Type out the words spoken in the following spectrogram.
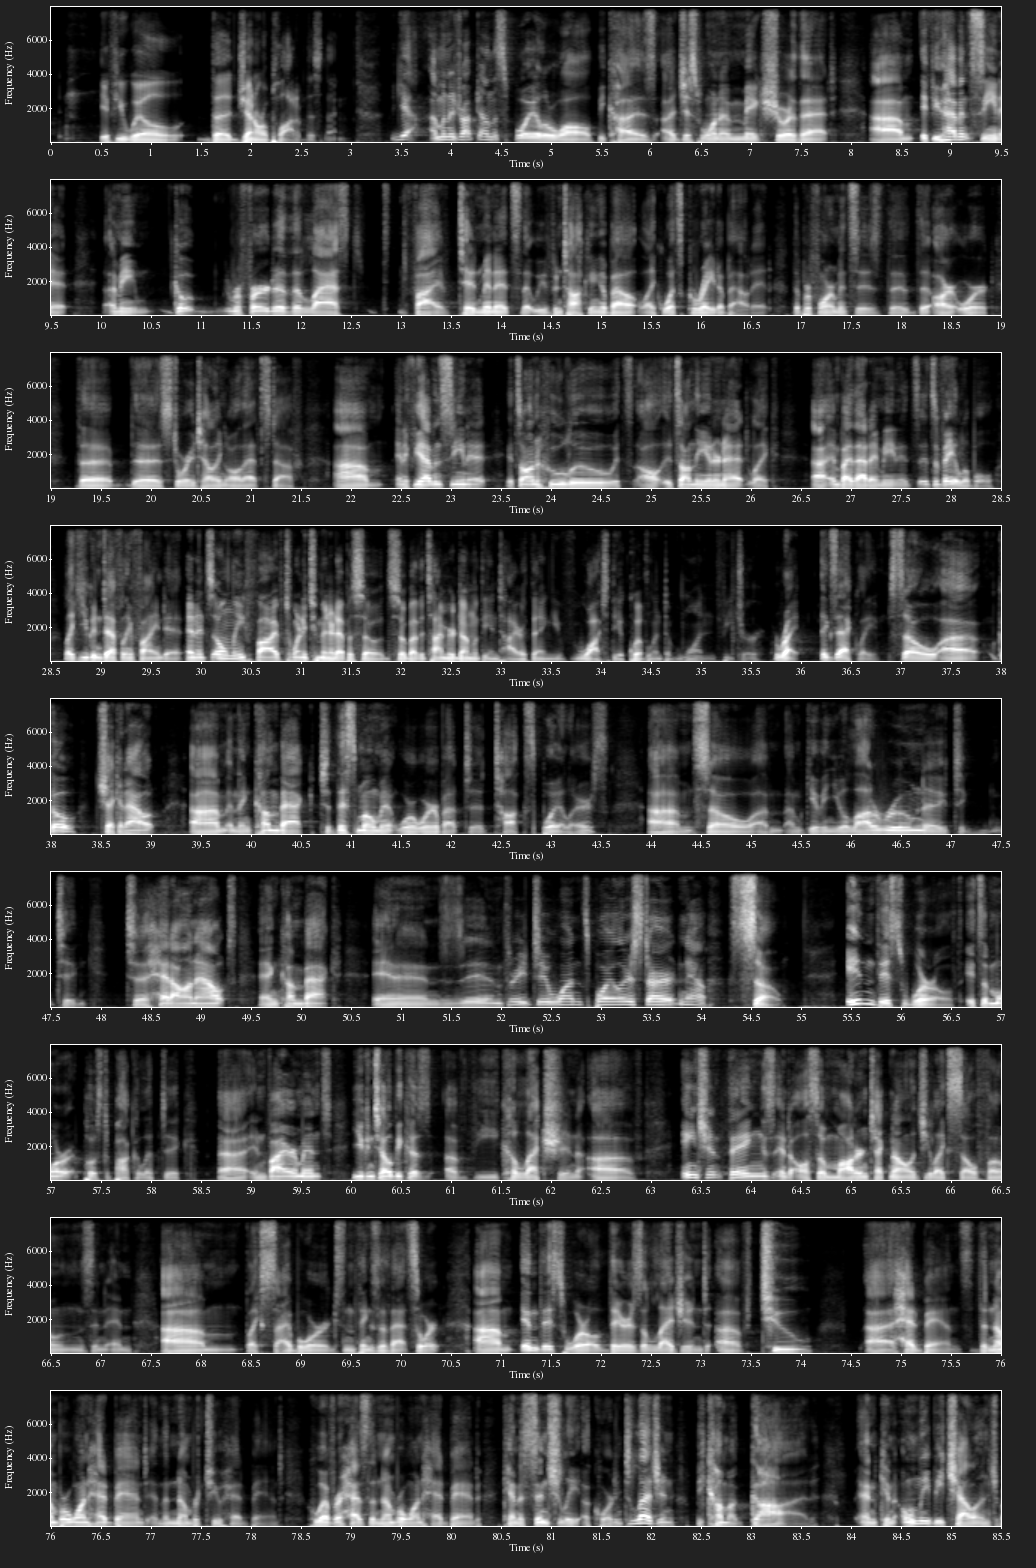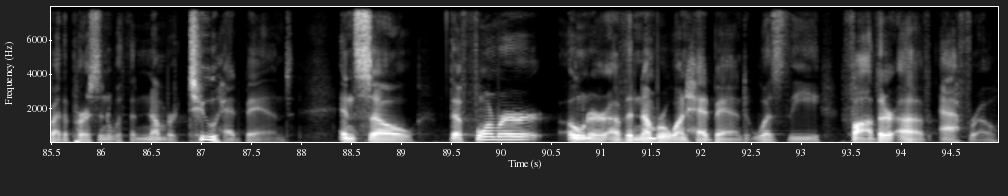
if you will, the general plot of this thing? Yeah, I'm going to drop down the spoiler wall because I just want to make sure that um, if you haven't seen it, I mean, go refer to the last five, ten minutes that we've been talking about, like what's great about it, the performances, the the artwork, the the storytelling, all that stuff. Um, and if you haven't seen it, it's on Hulu. It's all it's on the internet. Like, uh, and by that I mean it's it's available. Like you can definitely find it. And it's only five 22 minute episodes, so by the time you're done with the entire thing, you've watched the equivalent of one feature. Right, exactly. So uh, go check it out, um, and then come back to this moment where we're about to talk spoilers. Um, so I'm, I'm giving you a lot of room to, to to to head on out and come back. And in three, two, one, spoilers start now. So, in this world, it's a more post-apocalyptic uh, environment. You can tell because of the collection of ancient things and also modern technology like cell phones and and um, like cyborgs and things of that sort. Um, in this world, there's a legend of two uh, headbands: the number one headband and the number two headband. Whoever has the number one headband can essentially, according to legend, become a god and can only be challenged by the person with the number two headband. And so the former owner of the number one headband was the father of Afro.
